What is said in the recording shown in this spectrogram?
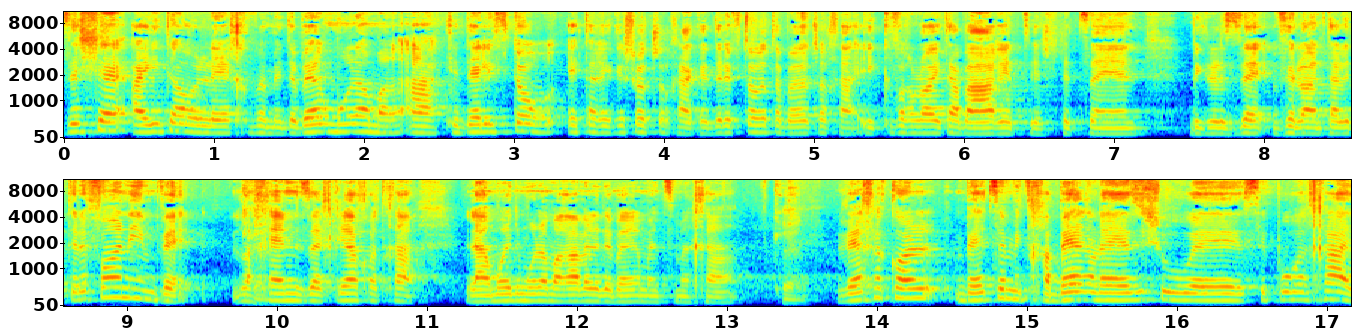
זה שהיית הולך ומדבר מול המראה כדי לפתור את הרגשות שלך, כדי לפתור את הבעיות שלך, היא כבר לא הייתה בארץ, יש לציין, בגלל זה, ולא ענתה לטלפונים, ולכן כן. זה הכריח אותך לעמוד מול המראה ולדבר עם עצמך. כן. ואיך הכל בעצם מתחבר לאיזשהו אה, סיפור אחד.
